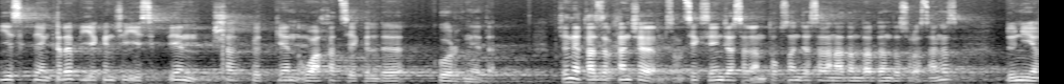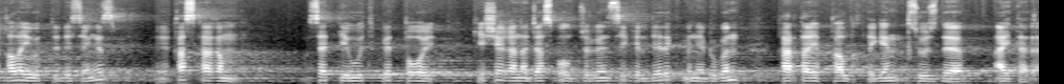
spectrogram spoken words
есіктен кіріп екінші есіктен шығып кеткен уақыт секілді көрінеді. Және қазір қанша мысалы 80 жасаған 90 жасаған адамдардан да сұрасаңыз дүние қалай өтті десеңіз қас қағым сәтте өтіп кетті ғой. Кеше ғана жас болып жүрген секілді едік міне бүгін қартайып қалдық деген сөзді айтады.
